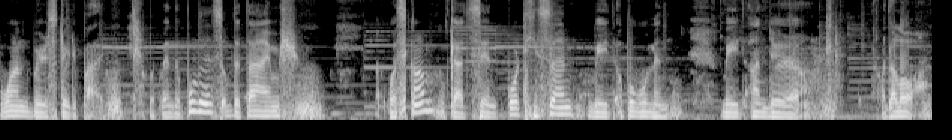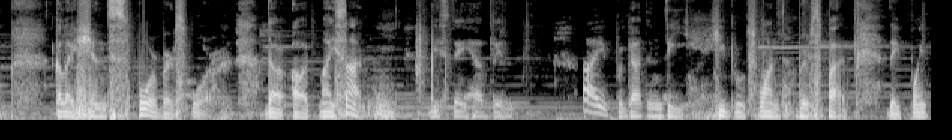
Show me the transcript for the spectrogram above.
1 verse 35. But when the fullness of the time was come, God sent forth his Son, made of a woman, made under uh, the law Galatians 4 verse 4 Thou art my son. This day have been I begotten thee. Hebrews 1 verse 5 they point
